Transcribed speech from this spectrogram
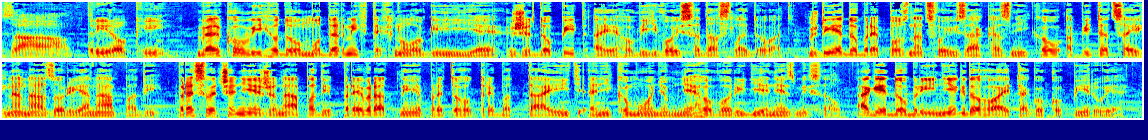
za 3 roky. Veľkou výhodou moderných technológií je, že dopyt a jeho vývoj sa dá sledovať. Vždy je dobre poznať svojich zákazníkov a pýtať sa ich na názory a nápady. Presvedčenie, že nápad je prevratný a preto ho treba tajiť a nikomu o ňom nehovoriť je nezmysel. Ak je dobrý, niekto ho aj tak okopíruje.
